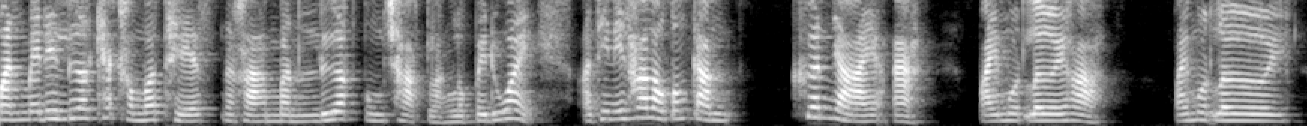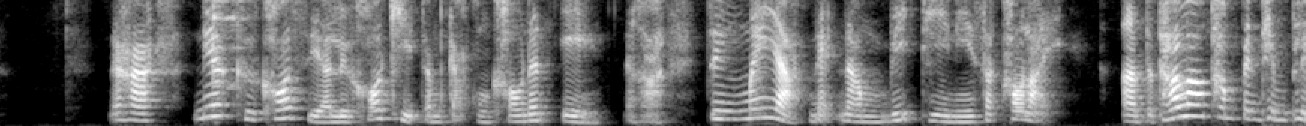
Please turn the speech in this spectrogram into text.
มันไม่ได้เลือกแค่คำว่า test นะคะ มันเลือกตรงฉากหลังเราไปด้วยอะทีนี้ถ้าเราต้องการเคลื่อนย้ายอะไปหมดเลยค่ะ ไปหมดเลยนะคะเนี่ยคือข้อเสียหรือข้อขีดจำกัดของเขานั่นเองนะคะ จึงไม่อยากแนะนำวิธีนี้สักเท่าไหร่อะแต่ถ้าเราทำเป็นเทมเพล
